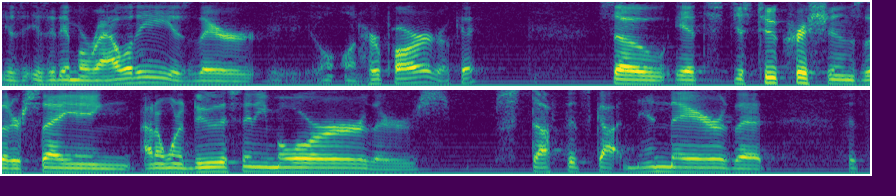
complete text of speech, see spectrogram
is is it immorality? Is there on her part? Okay. So it's just two Christians that are saying, I don't want to do this anymore. There's stuff that's gotten in there that, that's,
